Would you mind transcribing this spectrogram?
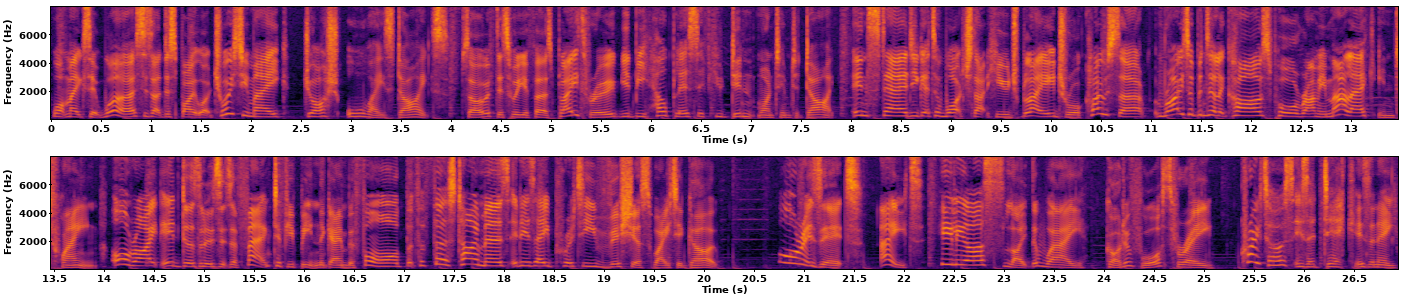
What makes it worse is that despite what choice you make, Josh always dies. So if this were your first playthrough, you'd be helpless if you didn't want him to die. Instead, you get to watch that huge blade draw closer, right up until it carves poor Rami Malek in twain. Alright, it does lose its effect if you've beaten the game before, but for first timers, it is a pretty vicious way to go. Or is it? 8. Helios Light the Way. God of War 3. Kratos is a dick, isn't he?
